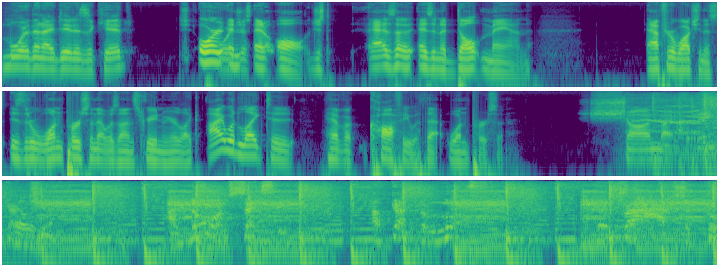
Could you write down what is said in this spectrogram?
more than I did as a kid. or, Or an- just- at all, just as a as an adult man. After watching this, is there one person that was on screen where you're like, I would like to have a coffee with that one person? Shawn Michaels. think I'm cute. I know I'm sexy. I've got the looks that drives a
